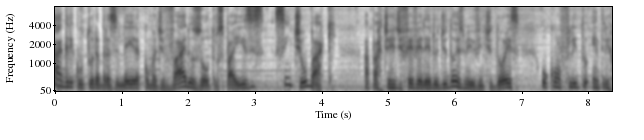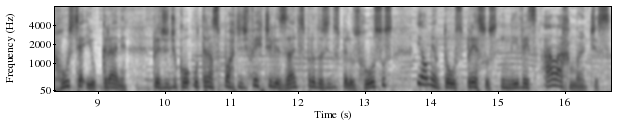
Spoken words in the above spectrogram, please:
A agricultura brasileira, como a de vários outros países, sentiu o baque. A partir de fevereiro de 2022, o conflito entre Rússia e Ucrânia prejudicou o transporte de fertilizantes produzidos pelos russos e aumentou os preços em níveis alarmantes.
